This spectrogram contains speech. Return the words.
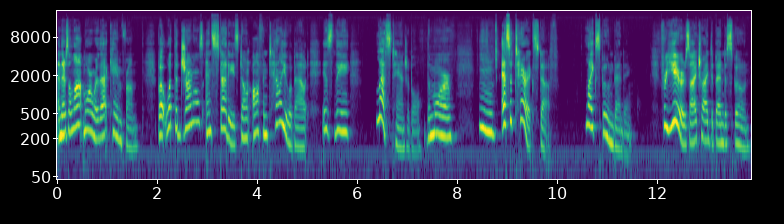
and there's a lot more where that came from. But what the journals and studies don't often tell you about is the less tangible, the more hmm, esoteric stuff, like spoon bending. For years, I tried to bend a spoon.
